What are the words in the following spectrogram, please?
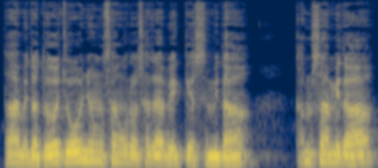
다음에도 더 좋은 영상으로 찾아뵙겠습니다. 감사합니다.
